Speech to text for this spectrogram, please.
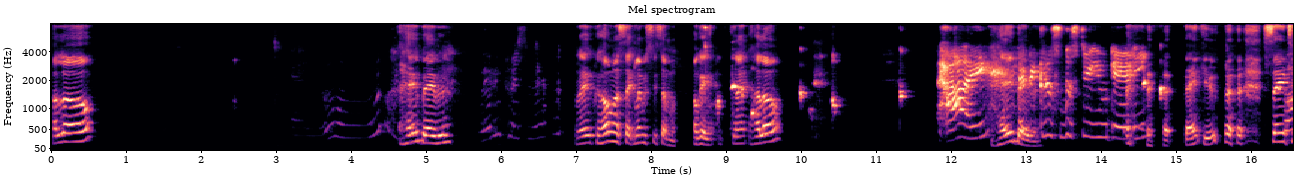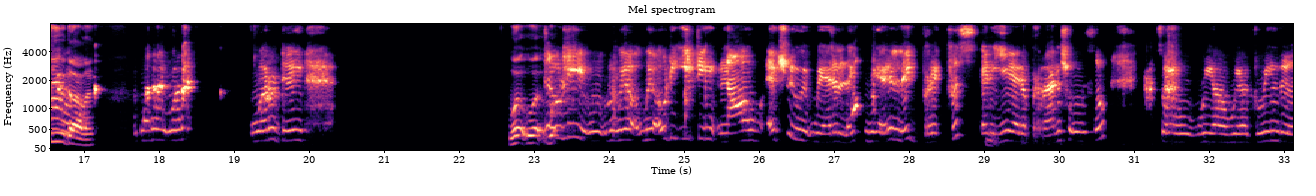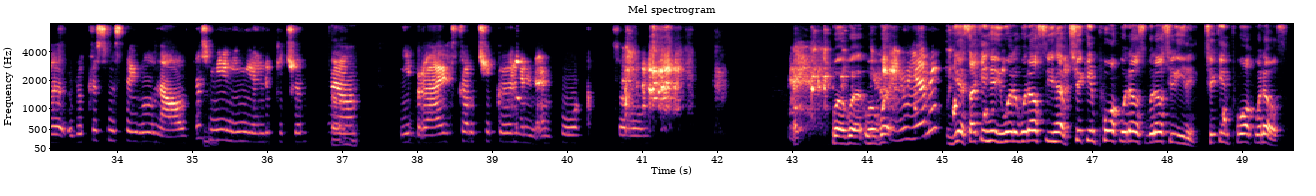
Hello. Hello. Hey, baby. Merry Christmas. Wait, hold on a second. Let me see something. Okay. Can I, hello. Hi. Hey, baby. Merry Christmas to you, Daddy. Thank you. Same to you, darling. what, a, what, a, what a day. What? What? The what only we're we're only eating now. Actually, we, we had a late we had a late breakfast, and hmm. he had a brunch also. So we are we are doing the the Christmas table now. Just hmm. me and him in the kitchen. You hmm. know, he some chicken and, and pork. So what? What? What? you, what? you hear me? Yes, I can hear you. What? What else do you have? Chicken, pork. What else? What else you eating? Chicken, pork. What else?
